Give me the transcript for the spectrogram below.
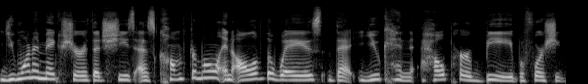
You want to make sure that she's as comfortable in all of the ways that you can help her be before she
